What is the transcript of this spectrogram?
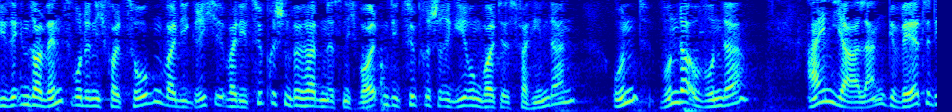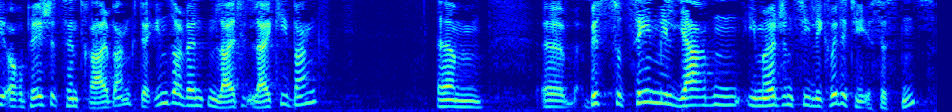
Diese Insolvenz wurde nicht vollzogen, weil die, zyprischen Behörden es nicht wollten. Die zyprische Regierung wollte es verhindern. Und, Wunder oh Wunder, ein Jahr lang gewährte die Europäische Zentralbank der insolventen Laiki Bank ähm, äh, bis zu 10 Milliarden Emergency Liquidity Assistance,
